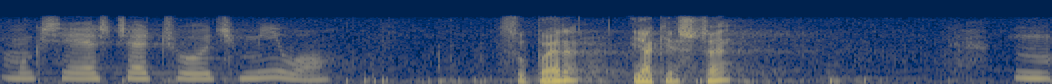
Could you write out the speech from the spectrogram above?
Mógł się jeszcze czuć miło. Super. Jak jeszcze? M-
